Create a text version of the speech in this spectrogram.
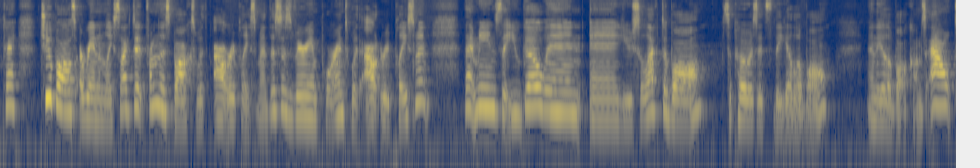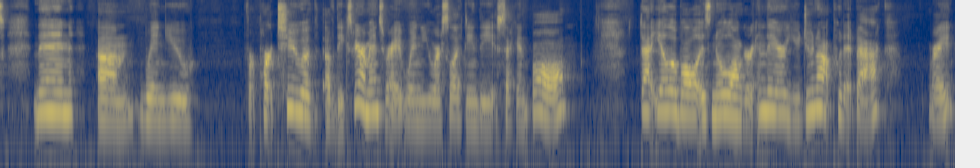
Okay, two balls are randomly selected from this box without replacement. This is very important, without replacement. That means that you go in and you select a ball, suppose it's the yellow ball, and the yellow ball comes out. Then um, when you for part two of, of the experiment, right, when you are selecting the second ball, that yellow ball is no longer in there. You do not put it back, right?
